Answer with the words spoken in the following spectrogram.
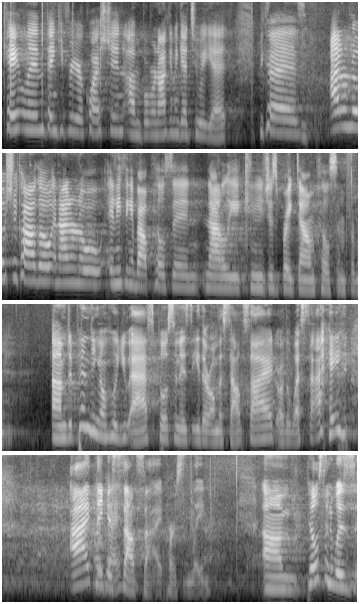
Caitlin, thank you for your question, um, but we're not going to get to it yet because I don't know Chicago and I don't know anything about Pilsen. Natalie, can you just break down Pilsen for me? Um, depending on who you ask, Pilsen is either on the south side or the west side. I think Okay. it's south side, personally. Um, Pilsen was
